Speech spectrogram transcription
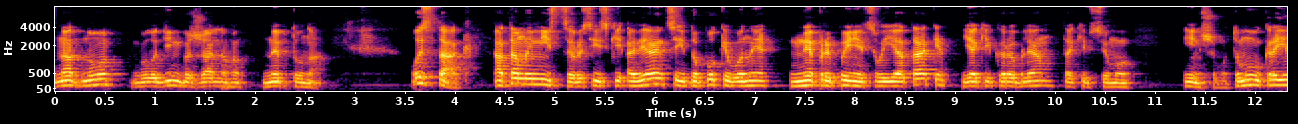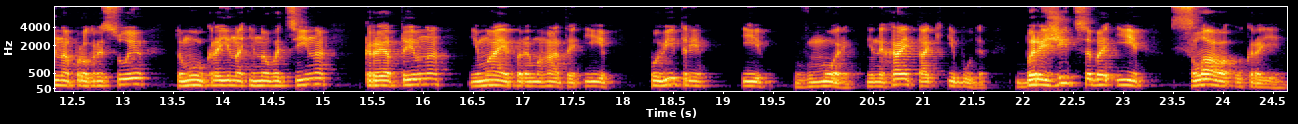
на дно володінь безжального Нептуна. Ось так. А там і місце російській авіації, допоки вони не припинять свої атаки, як і кораблям, так і всьому іншому. Тому Україна прогресує, тому Україна інноваційна, креативна і має перемагати і в повітрі, і в морі. І нехай так і буде. Бережіть себе і слава Україні!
